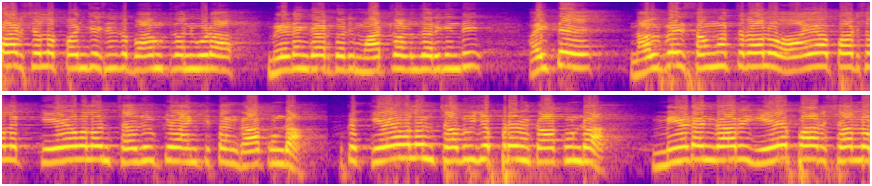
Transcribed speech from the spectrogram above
పాఠశాలలో పనిచేసినంత బాగుంటుందని కూడా మేడం గారితో మాట్లాడడం జరిగింది. అయితే నలభై సంవత్సరాలు ఆయా పాఠశాల కేవలం చదువుకే అంకితం కాకుండా ఒక కేవలం చదువు చెప్పడమే కాకుండా మేడం గారు ఏ పాఠశాలలో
